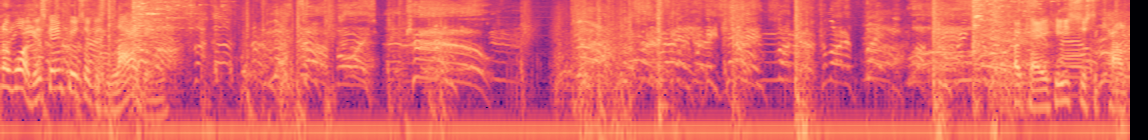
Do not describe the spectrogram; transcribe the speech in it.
Don't know why, this game feels like it's lagging. Okay, he's just a counter.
